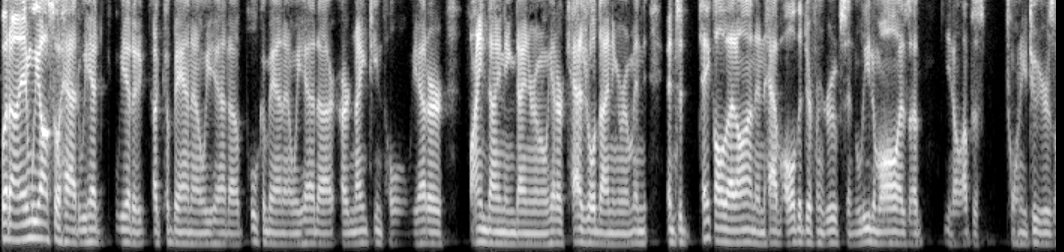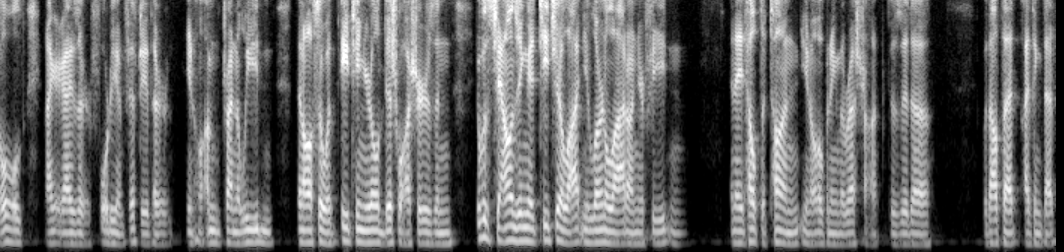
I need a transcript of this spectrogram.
But uh, and we also had we had we had a, a cabana, we had a pool cabana, we had our, our 19th hole, we had our fine dining dining room, we had our casual dining room. And and to take all that on and have all the different groups and lead them all as a, you know, I was 22 years old. And I got guys that are 40 and 50. They're, you know, I'm trying to lead and then also with 18 year old dishwashers. And it was challenging. It teach you a lot and you learn a lot on your feet. And, and it helped a ton, you know, opening the restaurant because it, uh, without that, I think that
